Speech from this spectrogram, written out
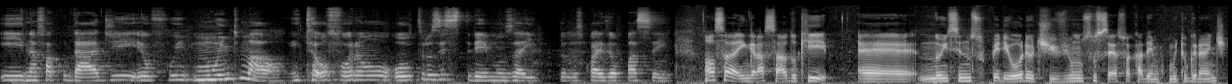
e na faculdade eu fui muito mal. Então foram outros extremos aí pelos quais eu passei. Nossa, é engraçado que é, no ensino superior eu tive um sucesso acadêmico muito grande.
